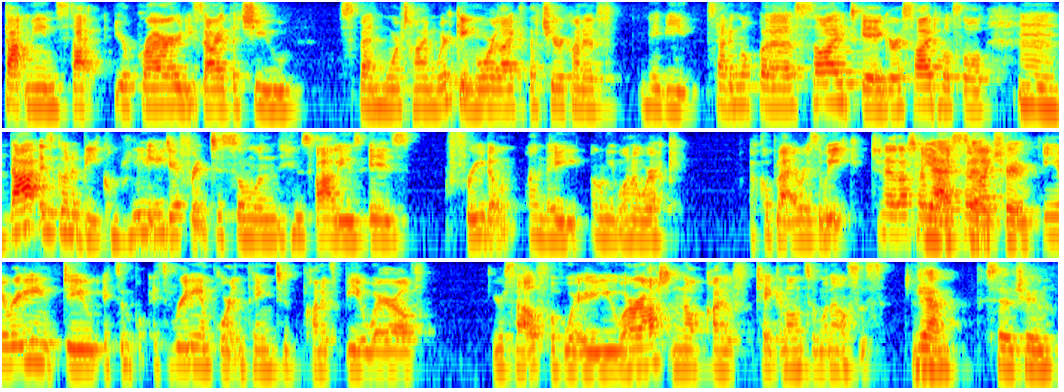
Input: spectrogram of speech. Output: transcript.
that means that your priorities are that you spend more time working or like that you're kind of maybe setting up a side gig or a side hustle Mm. that is going to be completely different to someone whose values is freedom and they only want to work a couple hours a week. Do you know that type Yeah, of so, like true. you really do it's imp- it's a really important thing to kind of be aware of yourself of where you are at and not kind of taking on someone else's. you know? Yeah, so true.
